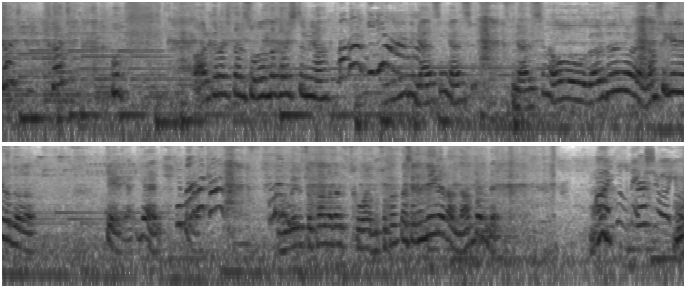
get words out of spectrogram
kaç kaç. Oh. Arkadaşlar son anda kaçtım ya. baba gidiyor. Neydi? Gelsin gelsin. Gelsin. Oo gördünüz mü? Nasıl geliyordu? Gel ya gel. Baba kalk. O beni sokağa kadar bu sokak da senin değil herhalde hanımefendi. Ha? I will make sure O you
